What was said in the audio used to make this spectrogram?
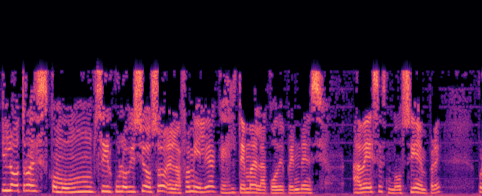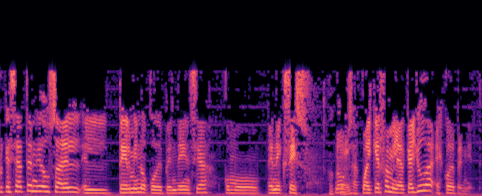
Y lo otro es como un círculo vicioso en la familia, que es el tema de la codependencia. A veces, no siempre, porque se ha tendido a usar el, el término codependencia como en exceso. ¿no? O sea, cualquier familiar que ayuda es codependiente.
